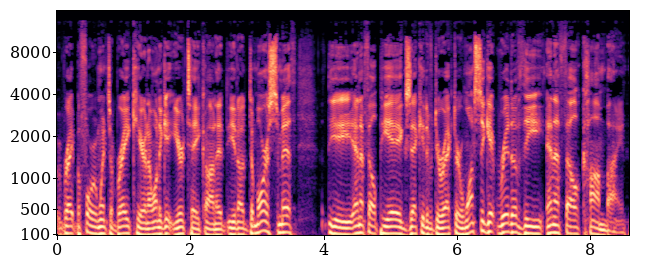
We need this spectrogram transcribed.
right before we went to break here, and I want to get your take on it. You know, DeMaurice Smith, the NFLPA executive director, wants to get rid of the NFL Combine.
